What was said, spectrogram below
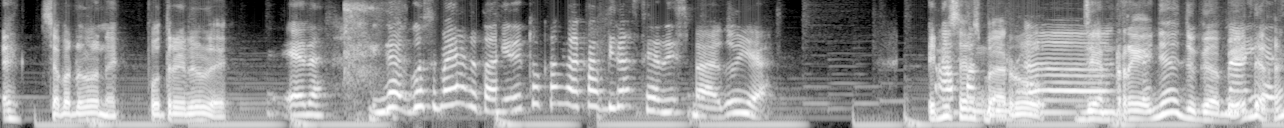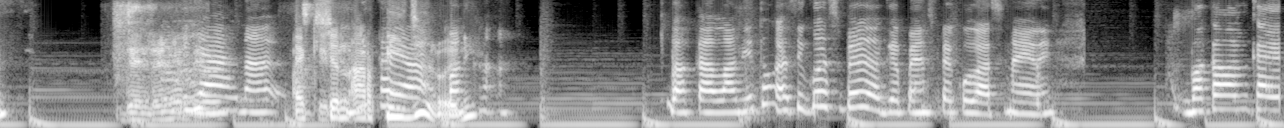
Eh, siapa dulu nih? Putri dulu deh. ya udah enggak gue sebenarnya tertarik itu kan mereka bilang series baru ya Ini series nih? baru. Eh, Genre-nya juga nah, beda iya kan? genrenya kan iya nah Action Ini RPG kayak loh ini. bak- Bakalan itu gak sih gue sebenarnya agak pengen spekulasi nah ini. Bakalan kayak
